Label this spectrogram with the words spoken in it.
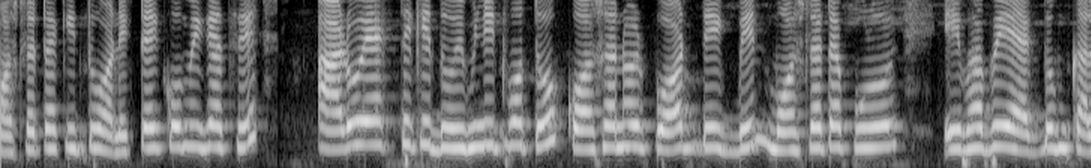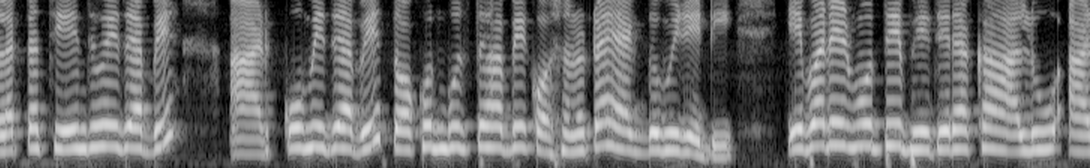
মশলাটা কিন্তু অনেকটাই কমে গেছে। আরও এক থেকে দুই মিনিট মতো কষানোর পর দেখবেন মশলাটা পুরো এভাবে একদম কালারটা চেঞ্জ হয়ে যাবে আর কমে যাবে, তখন বুঝতে হবে কষানোটা একদমই রেডি এবার এর মধ্যে ভেজে রাখা আলু আর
